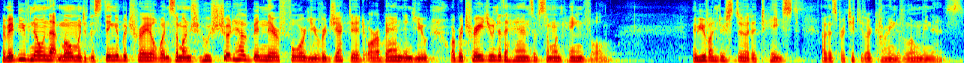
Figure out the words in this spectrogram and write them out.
But maybe you've known that moment of the sting of betrayal when someone who should have been there for you rejected or abandoned you or betrayed you into the hands of someone painful. Maybe you've understood a taste of this particular kind of loneliness.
